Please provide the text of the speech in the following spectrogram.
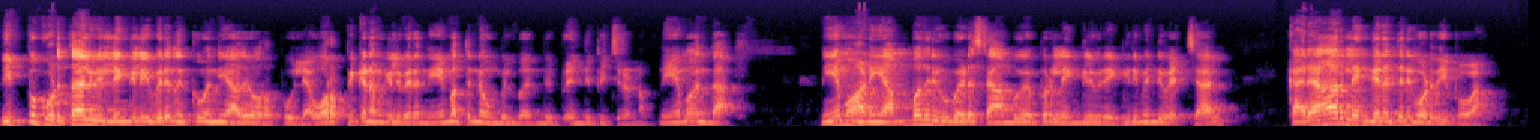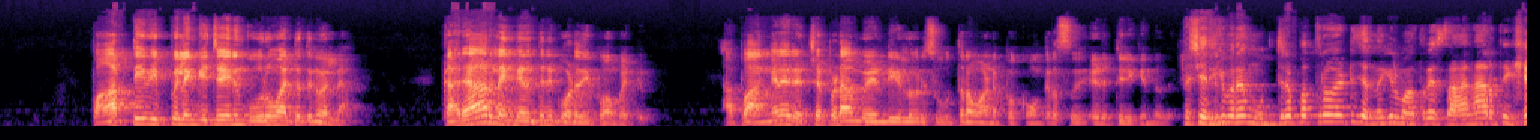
വിപ്പ് കൊടുത്താലും ഇല്ലെങ്കിൽ ഇവർ നിൽക്കുമെന്ന് യാതൊരു ഉറപ്പുമില്ല. ഉറപ്പിക്കണമെങ്കിൽ ഇവരെ നിയമത്തിന്റെ മുമ്പിൽ ബന്ധി ബന്ധിപ്പിച്ചിടണം. നിയമം എന്താ? നിയമമാണ് ഈ അമ്പത് രൂപയുടെ സ്റ്റാമ്പ് പേപ്പറിലെങ്കിലും ഒരു എഗ്രിമെന്റ് വെച്ചാൽ കരാർ ലംഘനത്തിന് കോടതിയിൽ പോവാം. പാർട്ടി വിപ്പ് ലംഘിച്ചതിനും കൂറുമാറ്റത്തിനുമല്ല. കരാർ ലംഘനത്തിന് കോടതിയിൽ പോകാൻ പറ്റും. അപ്പൊ അങ്ങനെ രക്ഷപ്പെടാൻ വേണ്ടിയുള്ള ഒരു സൂത്രമാണ് ഇപ്പൊ കോൺഗ്രസ് എടുത്തിരിക്കുന്നത് ശരിക്കും പറയാം മുദ്രപത്രമായിട്ട് ചെന്നെങ്കിൽ മാത്രമേ സ്ഥാനാർത്ഥിക്ക്.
